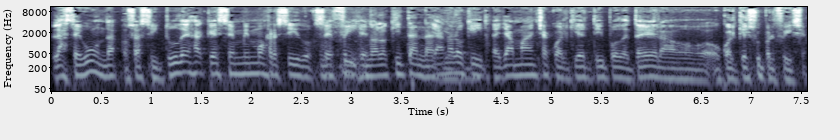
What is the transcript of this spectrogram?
La segunda, o sea, si tú dejas que ese mismo residuo se fije, No lo quita nadie. ya no lo quita, ya mancha cualquier tipo de tela o, o cualquier superficie.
